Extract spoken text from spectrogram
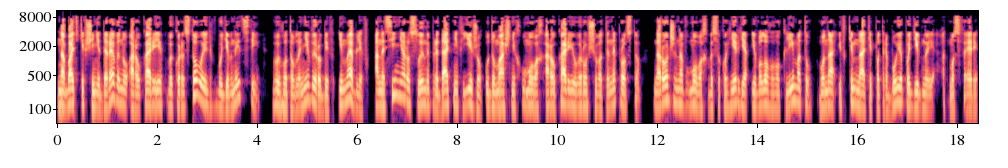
На батьківщині деревину араукарії використовують в будівництві, виготовленні виробів і меблів, а насіння рослини придатні в їжу у домашніх умовах араукарію вирощувати непросто. Народжена в умовах високогір'я і вологого клімату, вона і в кімнаті потребує подібної атмосфері,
